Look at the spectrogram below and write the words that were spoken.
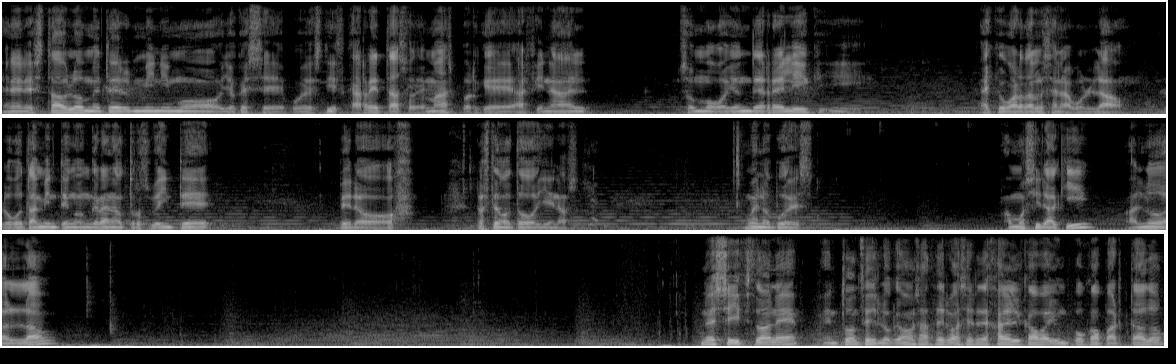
en el establo meter mínimo, yo que sé, pues 10 carretas o demás, porque al final son mogollón de relic y hay que guardarlos en algún lado. Luego también tengo en grana otros 20, pero los tengo todos llenos. Bueno, pues Vamos a ir aquí, al nodo al lado. No es safe zone, entonces lo que vamos a hacer va a ser dejar el caballo un poco apartado.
